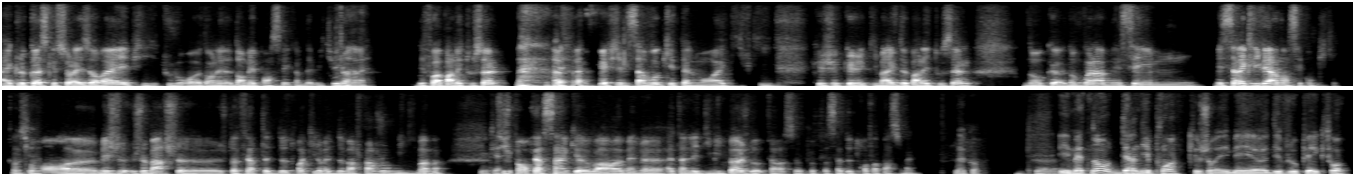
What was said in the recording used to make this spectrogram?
avec le casque sur les oreilles et puis toujours dans, les, dans mes pensées, comme d'habitude. Des fois, à parler tout seul. que j'ai le cerveau qui est tellement actif qui, que je, qui m'arrive de parler tout seul. Donc, donc voilà. Mais c'est vrai que l'hiver, non, c'est compliqué. En ce moment, euh, mais je, marche, euh, je dois faire peut-être 2-3 km de marche par jour minimum. Si je peux en faire 5, euh, voire même atteindre les 10 000 pas, je dois faire ça, à peu près ça 2-3 fois par semaine. D'accord. Et maintenant, dernier point que j'aurais aimé développer avec toi,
